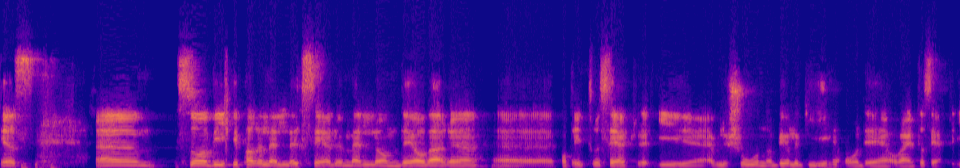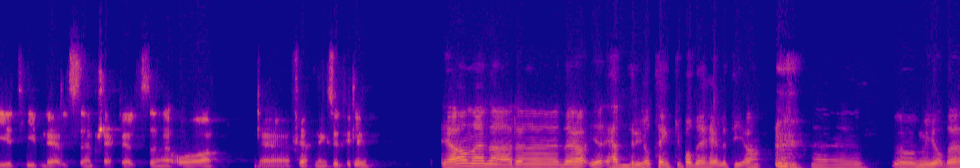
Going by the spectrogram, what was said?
Yes. Um, så hvilke paralleller ser du mellom det å være uh, interessert i evolusjon og biologi, og det å være interessert i teamledelse, prosjektledelse og uh, forretningsutvikling? Ja, nei, det er det, Jeg driver og tenker på det hele tida. Mye av det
